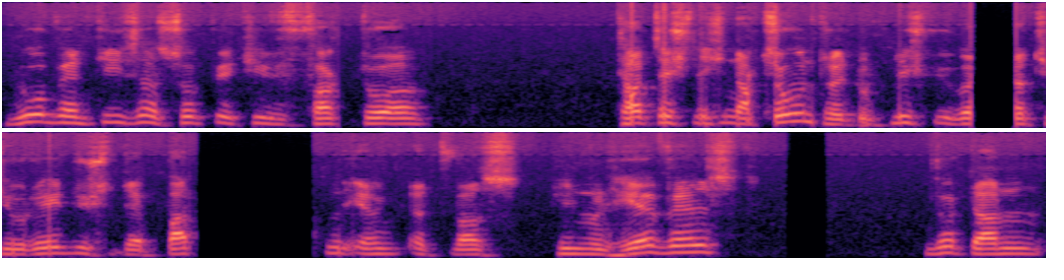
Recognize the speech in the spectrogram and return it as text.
Nur wenn dieser subjektive Faktor tatsächlich in Aktion tritt und nicht über theoretische Debatten irgendetwas hin und her wälzt, nur dann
